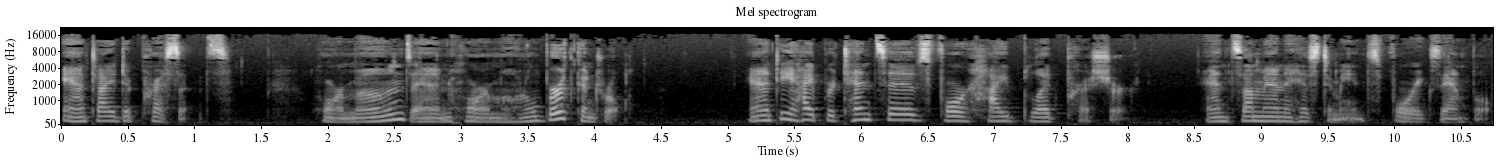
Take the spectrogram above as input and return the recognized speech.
antidepressants, hormones, and hormonal birth control antihypertensives for high blood pressure, and some antihistamines, for example.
